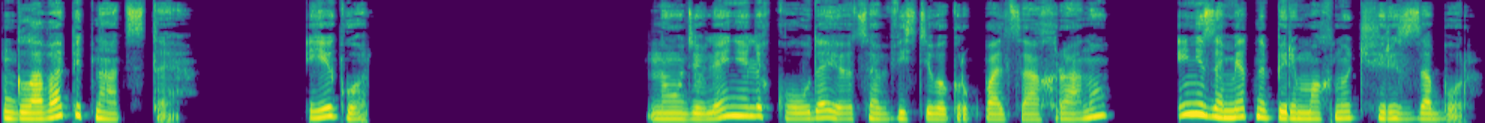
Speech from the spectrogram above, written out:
Глава 15. Егор. На удивление легко удается обвести вокруг пальца охрану и незаметно перемахнуть через забор.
